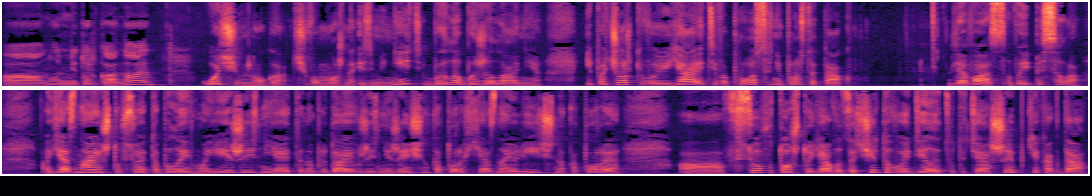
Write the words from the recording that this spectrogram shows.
А, ну, не только она очень много чего можно изменить, было бы желание. И подчеркиваю, я эти вопросы не просто так для вас выписала. Я знаю, что все это было и в моей жизни, я это наблюдаю в жизни женщин, которых я знаю лично, которые а, все то, что я вот зачитываю, делают вот эти ошибки, когда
